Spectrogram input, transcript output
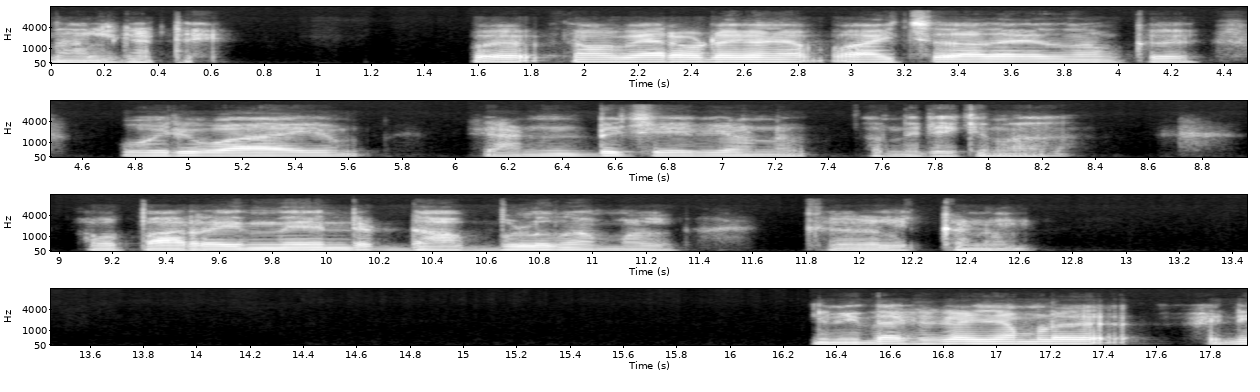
നൽകട്ടെ. ഇപ്പോൾ വേറെ എവിടെ വായിച്ചത് അതായത് നമുക്ക് ഒരു വായും രണ്ട് ചെവിയാണ് തന്നിരിക്കുന്നത്. അപ്പോൾ പറയുന്നതിന്റെ ഡബിൾ നമ്മൾ കേൾക്കണം. ഇനി ഇതൊക്കെ കഴിഞ്ഞ് നമ്മൾ ഇനി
